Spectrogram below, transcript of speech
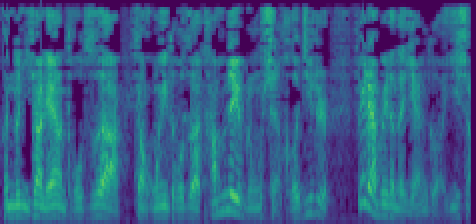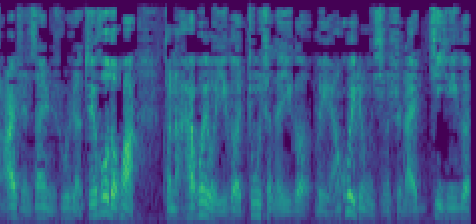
很多你像联想投资啊，像弘毅投资啊，他们那种审核机制非常非常的严格，一审、二审、三审、初审，最后的话可能还会有一个终审的一个委员会这种形式来进行一个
